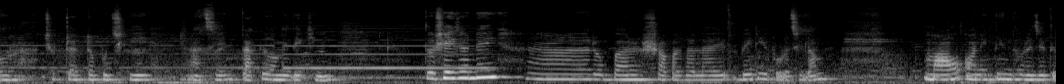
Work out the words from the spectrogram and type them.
ওর ছোট্ট একটা পুচকি আছে, তাকেও আমি দেখিনি। তো সেই জন্যেই রোববার সকালবেলায় বেরিয়ে পড়েছিলাম। মাও অনেক দিন ধরে যেতে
